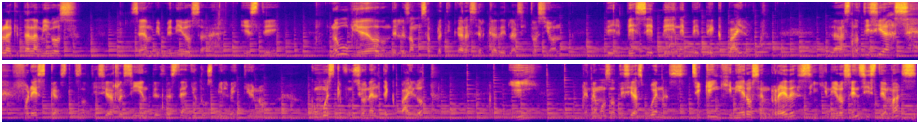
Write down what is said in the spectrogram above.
Hola, ¿qué tal amigos? Sean bienvenidos a este nuevo video donde les vamos a platicar acerca de la situación del BCPNP Tech Pilot. Las noticias frescas, las noticias recientes de este año 2021. ¿Cómo es que funciona el Tech Pilot? Y tenemos noticias buenas. Así que ingenieros en redes, ingenieros en sistemas,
